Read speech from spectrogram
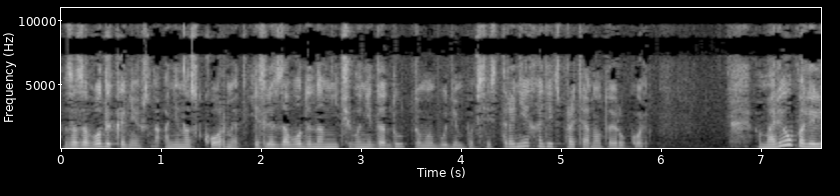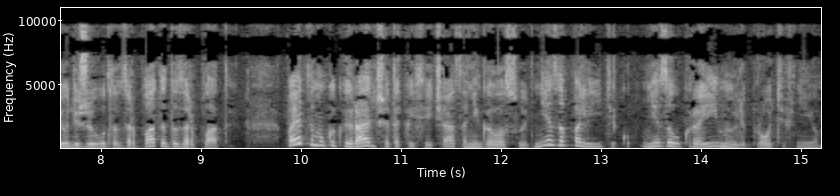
За заводы, конечно, они нас кормят. Если заводы нам ничего не дадут, то мы будем по всей стране ходить с протянутой рукой. В Мариуполе люди живут от зарплаты до зарплаты. Поэтому, как и раньше, так и сейчас, они голосуют не за политику, не за Украину или против нее.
